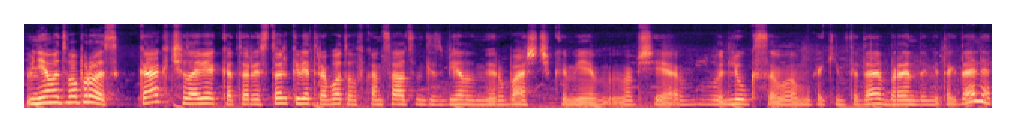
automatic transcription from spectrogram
Меня вот вопрос. Как человек, который столько лет работал в консалтинге с белыми рубашечками, вообще люксовым каким-то, да, брендами и так далее,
